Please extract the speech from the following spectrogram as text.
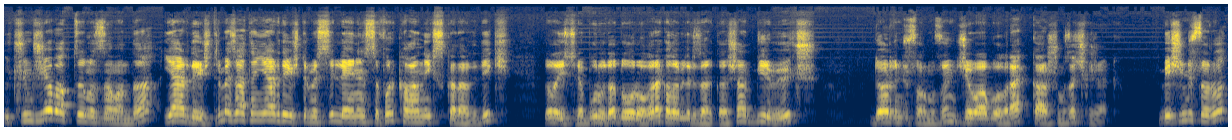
Üçüncüye baktığımız zaman da yer değiştirme. Zaten yer değiştirmesi L'nin 0, K'nın x kadar dedik. Dolayısıyla bunu da doğru olarak alabiliriz arkadaşlar. 1 ve 3 dördüncü sorumuzun cevabı olarak karşımıza çıkacak. Beşinci soru.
